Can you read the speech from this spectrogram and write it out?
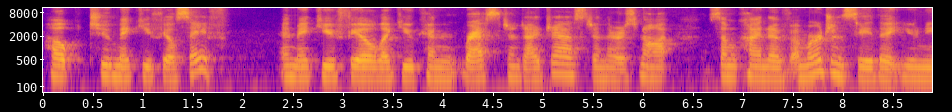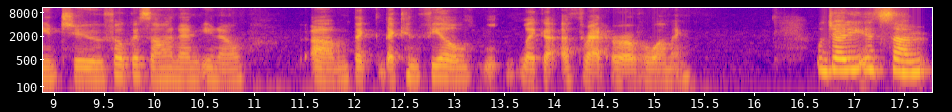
help to make you feel safe and make you feel like you can rest and digest and there's not some kind of emergency that you need to focus on and you know um, that that can feel like a, a, threat or overwhelming. Well jodi it's um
